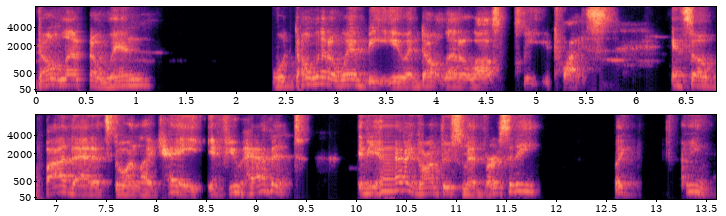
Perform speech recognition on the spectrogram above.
don't let a win, well, don't let a win beat you and don't let a loss beat you twice. And so by that, it's going like, hey, if you haven't, if you haven't gone through some adversity, like, I mean,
